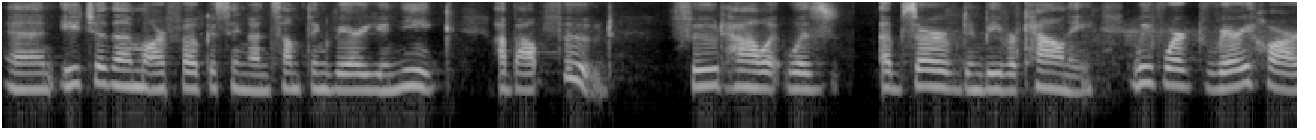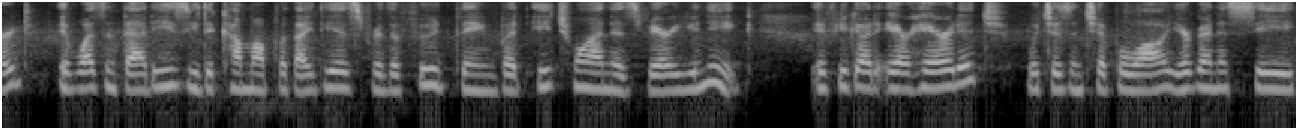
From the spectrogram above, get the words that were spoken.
and each of them are focusing on something very unique about food. Food, how it was observed in Beaver County. We've worked very hard. It wasn't that easy to come up with ideas for the food theme, but each one is very unique. If you go to Air Heritage, which is in Chippewa, you're going to see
